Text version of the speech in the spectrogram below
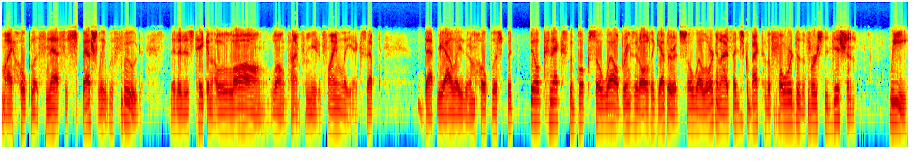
my hopelessness, especially with food, that it has taken a long, long time for me to finally accept that reality that I'm hopeless. But Bill connects the book so well, brings it all together. It's so well organized. I just go back to the Foreword to the first edition. We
